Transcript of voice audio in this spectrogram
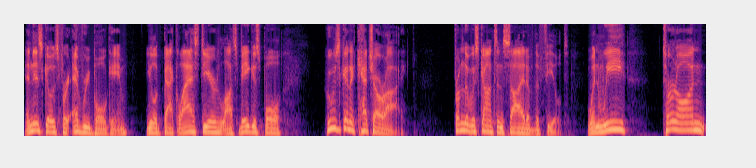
and this goes for every bowl game. You look back last year, Las Vegas Bowl. Who's going to catch our eye from the Wisconsin side of the field? When we turn on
